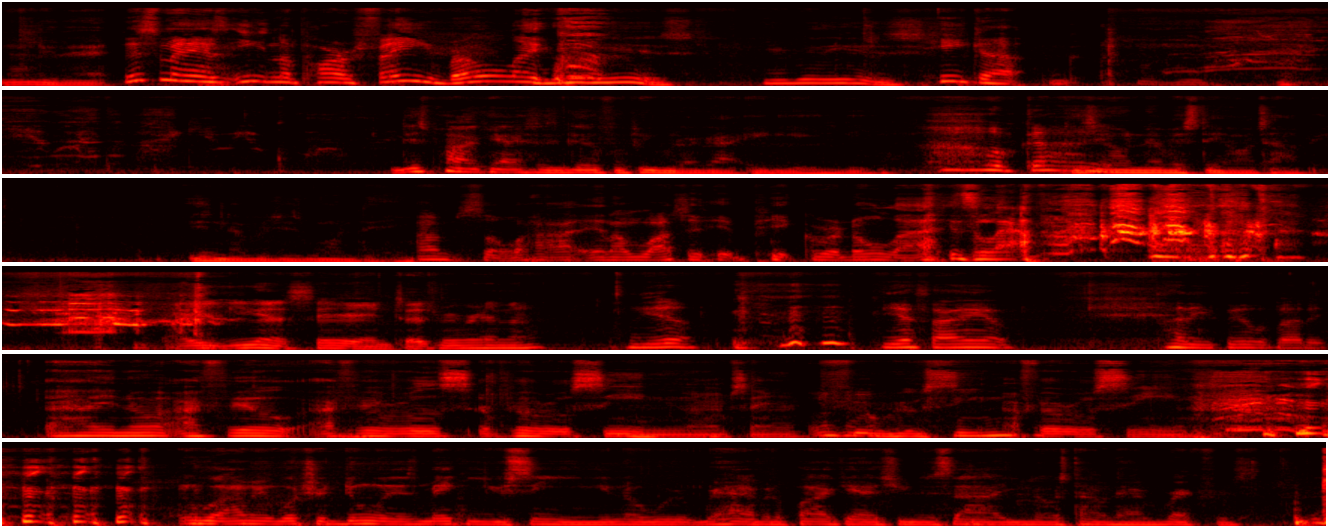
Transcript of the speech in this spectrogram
don't do that. This man's eating a parfait, bro. Like He really is. He really is. he got. This podcast is good for people that got ADHD. Oh god! Cause they'll never stay on topic. It's never just one thing. I'm so high, and I'm watching him pick granola out his lap. Are you, you gonna sit here and judge me right now? yeah. yes, I am. How do you feel about it? Uh, you know, I feel I feel real I feel real seen. You know what I'm saying? I feel real seen. I feel real seen. Well, I mean, what you're doing is making you seen. You know, we're, we're having a podcast. You decide, you know, it's time to have breakfast.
